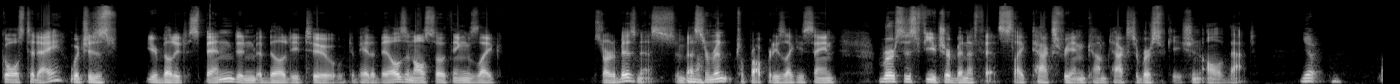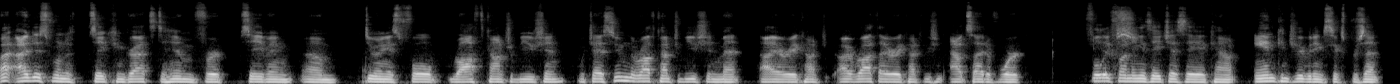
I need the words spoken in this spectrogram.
goals today, which is your ability to spend and ability to, to pay the bills, and also things like start a business, invest in rental properties, like he's saying, versus future benefits like tax free income, tax diversification, all of that. Yep. I, I just want to say congrats to him for saving, um, doing his full Roth contribution, which I assume the Roth contribution meant IRA contri- uh, Roth IRA contribution outside of work, fully Yes. funding his HSA account and contributing six percent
